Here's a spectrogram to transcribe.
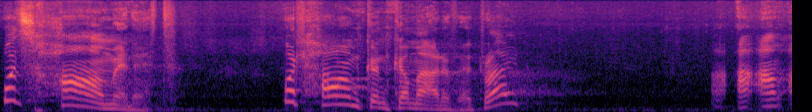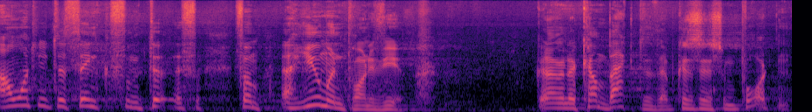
What's harm in it? What harm can come out of it, right? I, I, I want you to think from, from a human point of view. I'm going to come back to that because it's important.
